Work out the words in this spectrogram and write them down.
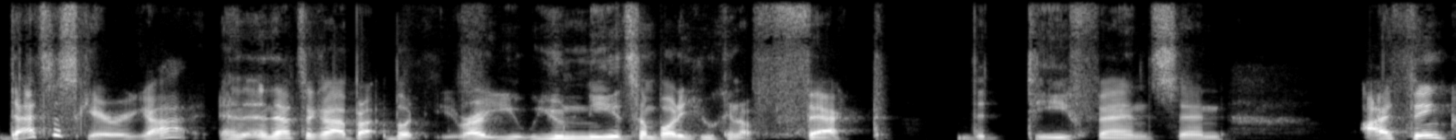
that's a scary guy, and and that's a guy. But but right, you you need somebody who can affect the defense, and I think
